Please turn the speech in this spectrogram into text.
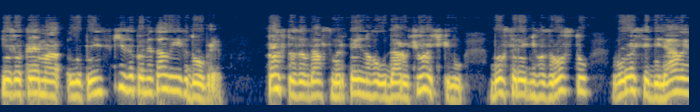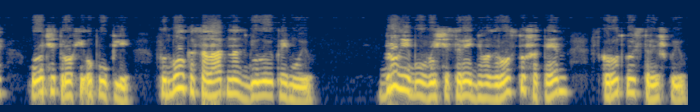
і, зокрема, Лупинські, запам'ятали їх добре. Той, хто завдав смертельного удару Чурочкіну, був середнього зросту, волосся біляве, очі трохи опуклі, футболка салатна з білою каймою. Другий був вище середнього зросту, шатен короткою стрижкою,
